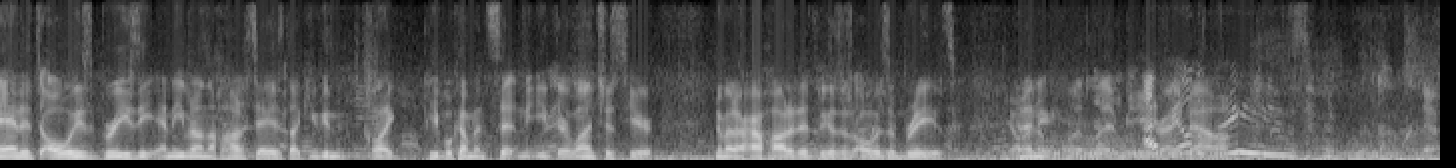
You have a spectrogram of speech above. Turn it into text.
and it's always breezy. And even on the hottest days, like you can like people come and sit and eat their lunches here, no matter how hot it is, because there's always a breeze. And any- I feel the breeze. no.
